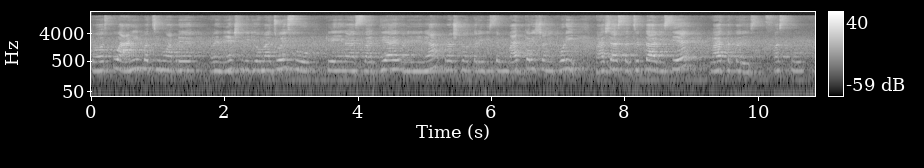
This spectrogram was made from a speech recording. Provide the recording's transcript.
તો હસ્તુ, આની પછીનું આપણે હવે નેક્સ્ટ વિડીયોમાં જોઈશું કે એના સ્વાધ્યાય અને એના પ્રશ્નોત્તરી વિશે હું વાત કરીશ અને થોડી ભાષા સજ્જતા વિશે વાત કરીશ. pastor.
